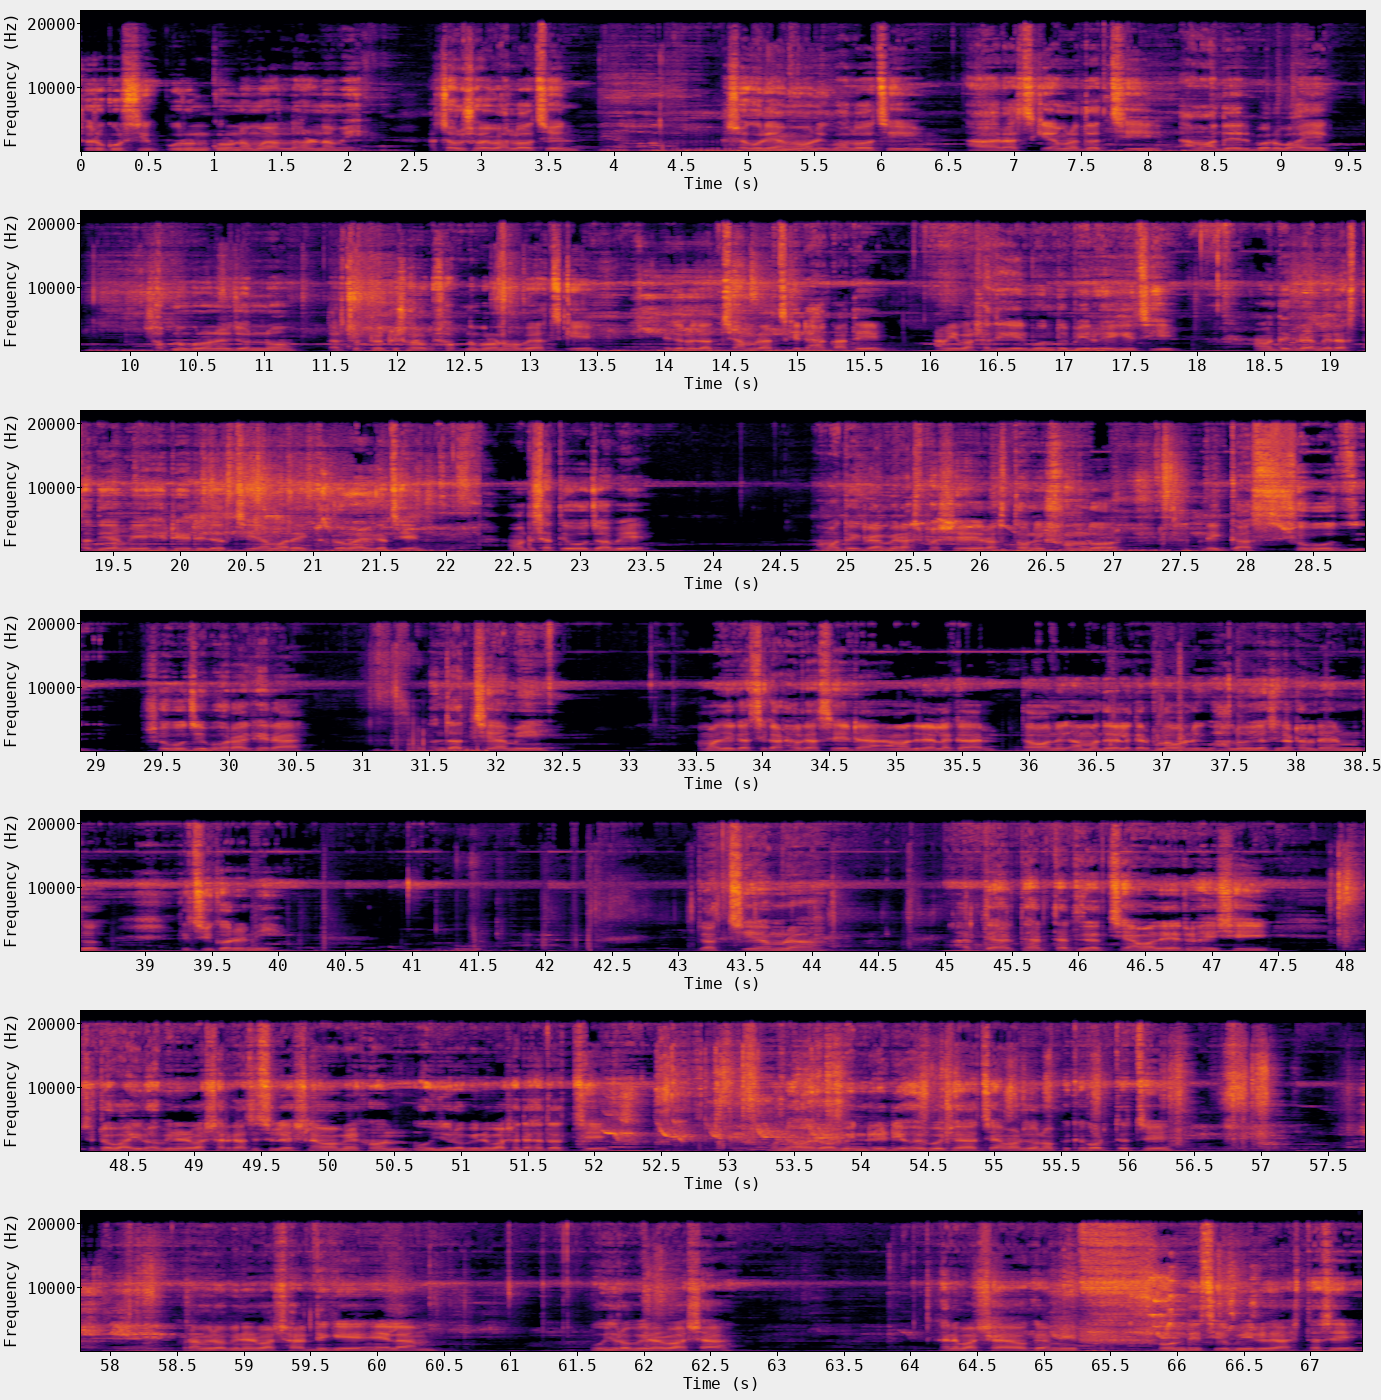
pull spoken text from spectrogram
শুরু করছি পূরণ করুণাময় আল্লাহর নামে। আচ্ছা করি সবাই ভালো আছেন? আশা করি আমি অনেক ভালো আছি। আর আজকে আমরা যাচ্ছি আমাদের বড় ভাই স্বপ্ন পূরণের জন্য। তার ছোট্ট একটা স্বপ্ন পূরণ হবে আজকে। এজন্য যাচ্ছি আমরা আজকে ঢাকাতে। আমি বাসা থেকে এর পর্যন্ত বের হয়ে গেছি। আমাদের গ্রামের রাস্তা দিয়ে আমি হেঁটে হেঁটে যাচ্ছি আমার এক ছোটো ভাইয়ের কাছে। আমাদের সাথে ও যাবে। আমাদের গ্রামের আশপাশে রাস্তা অনেক সুন্দর। অনেক গাছ সবুজ। সবুজে ভরা ঘেরা। যাচ্ছে আমি আমাদের কাছে কাঁঠাল গাছে, এটা আমাদের এলাকার। তা অনেক, আমাদের এলাকার পোলা অনেক ভালো হয়ে গেছে কাঁঠালটা এর মতো কিছুই করেনি। যাচ্ছি আমরা। হাঁটতে হাঁটতে হাঁটতে হাঁটতে যাচ্ছি আমাদের এই সেই ছোটো ভাই রবিনের বাসার কাছে চলে আসলাম আমি এখন। ওই যে রবিনের বাসা দেখা যাচ্ছে। মনে হয় রবিন রেডি হয়ে বসে আছে, আমার জন্য অপেক্ষা করতে হচ্ছে আমি রবিনের বাসার দিকে এলাম। ওই রবিনের বাসা। এখানে বাসায় ওকে আমি ফোন দিয়েছি, ও বের হয়ে আসতেছে।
